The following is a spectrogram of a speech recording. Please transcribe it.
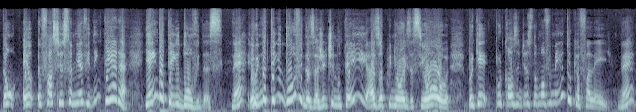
Então, eu, eu faço isso a minha vida inteira. E ainda tenho dúvidas, né? Eu ainda tenho dúvidas, a gente não tem as opiniões assim, oh, porque por causa disso do movimento que eu falei, né?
